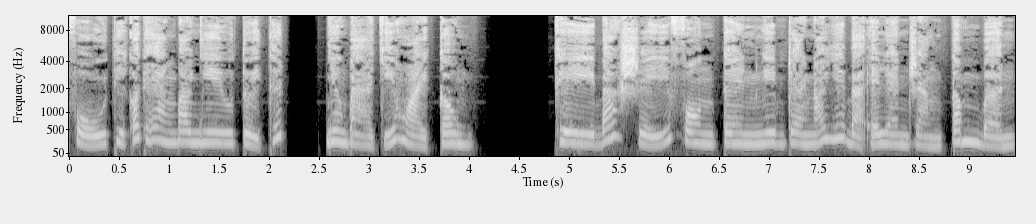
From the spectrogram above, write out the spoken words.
phụ thì có thể ăn bao nhiêu tùy thích, nhưng bà chỉ hoài công. Khi bác sĩ Fontaine nghiêm trang nói với bà Ellen rằng tâm bệnh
